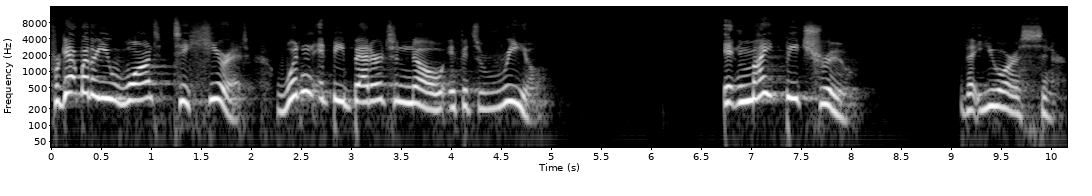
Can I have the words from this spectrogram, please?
Forget whether you want to hear it. Wouldn't it be better to know if it's real? It might be true that you are a sinner.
